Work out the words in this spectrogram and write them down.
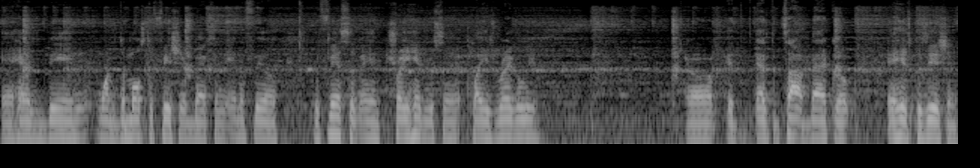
and has been one of the most efficient backs in the NFL. Defensive and Trey Henderson plays regularly uh, at, as the top backup at his position.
